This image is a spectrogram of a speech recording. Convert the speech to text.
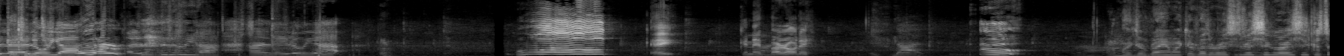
education edition. Hallelujah! Hallelujah! Hallelujah! Can I borrow it? It's done. My god, my god, brother, rest, rest, rest, rest, rest,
